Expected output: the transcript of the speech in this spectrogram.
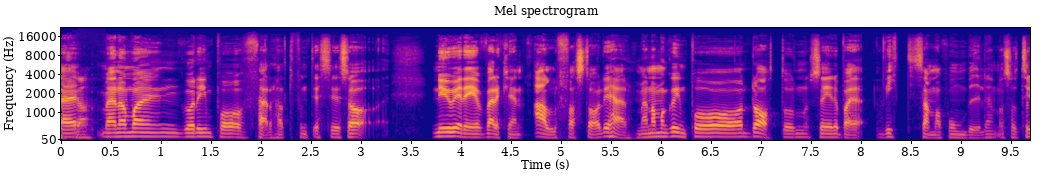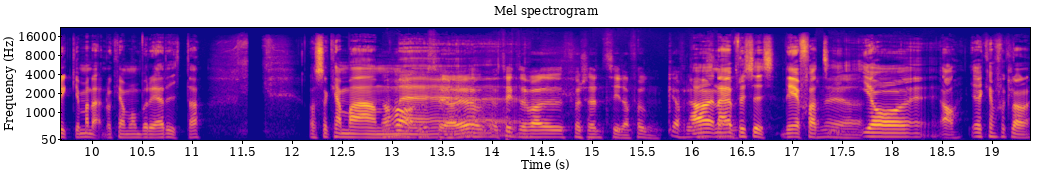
ja. Men om man går in på ferhat.se så nu är det verkligen alfastadie här. Men om man går in på datorn så är det bara vitt, samma på mobilen. Och så trycker man där, då kan man börja rita. Och så kan man... Jaha, det. Jag, jag, eh, jag tänkte vad första sidan funkar. För Ja, nej, precis. Det är för att är- jag, ja, jag kan förklara.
